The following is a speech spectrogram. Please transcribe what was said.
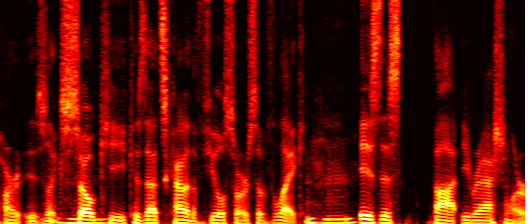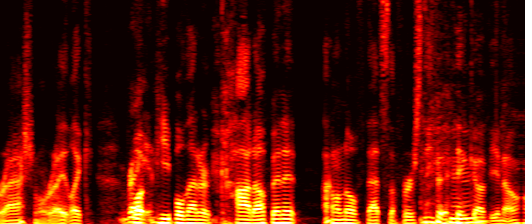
part is like so Mhm. key because that's kind of the fuel source of like, Mhm. is this thought irrational or rational, right? Like Right. what people that are caught up in it. I don't know if that's the first thing they think Mhm. of, you know?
